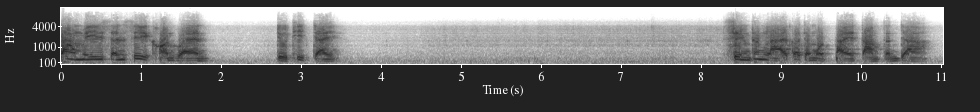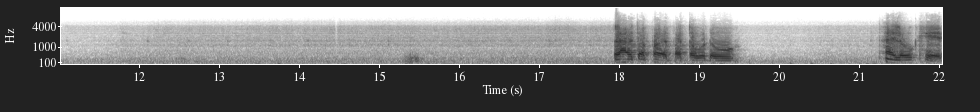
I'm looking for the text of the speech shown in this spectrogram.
ต้องมีเซนซี่คอนแวนอยู่ที่ใจ สิ่งทั้งหลายก็จะหมดไปตามสัญญา เราจะเปิดประตูดู ให้รู้เขต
